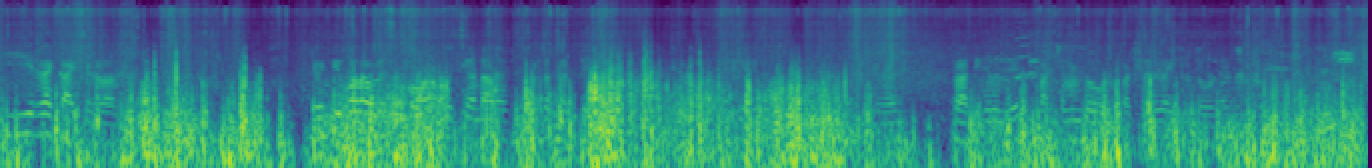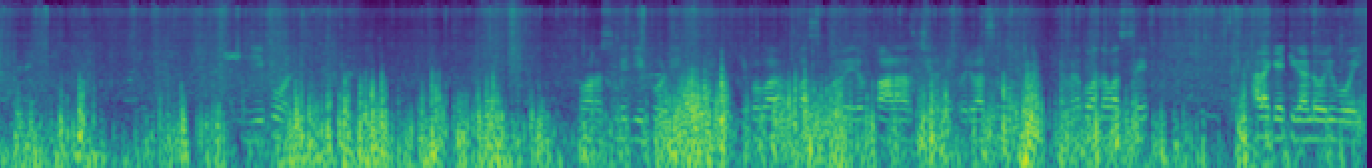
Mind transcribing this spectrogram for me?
തീരെ കാഴ്ചകളാണ്. ട്വന്റി ഫോർ അവേഴ്സ് കോണം വെച്ച് കണ്ടാണ് ഇവിടുത്തെ പ്രത്യേകത ഏ. പ്രാർത്ഥിക്കുന്നുണ്ട് ഭക്ഷണം തോന്നുന്നു ഭക്ഷണം കഴിക്കുന്നുണ്ട് ജീപ്പ് പോണ്ട് ഫോറസ്റ്റിന്റെ ജീപ്പ് പോണ്ട് ഇപ്പോൾ ബസ് ഇപ്പോൾ വരും ആളെ ഒരു ബസ് ഞങ്ങൾ പോകുന്ന ബസ് ആളെ കയറ്റിക്കാണ്ട് ഓൽ പോയി.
